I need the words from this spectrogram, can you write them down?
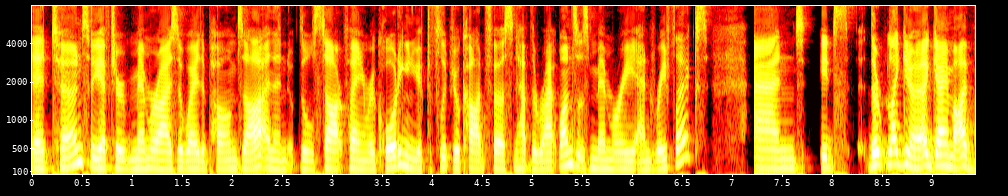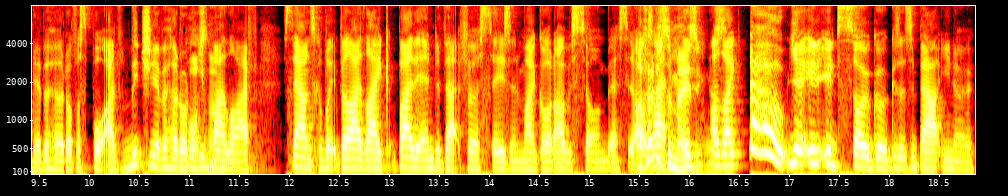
their turn, so you have to memorize the way the poems are, and then they'll start playing recording, and you have to flip your card first and have the right ones. So it's memory and reflex, and it's the like you know a game I've never heard of, a sport I've literally never heard of course in not. my life. Sounds complete, but I like by the end of that first season, my god, I was so invested. I I've heard like, it's amazing. I was like, no, yeah, it, it's so good because it's about you know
